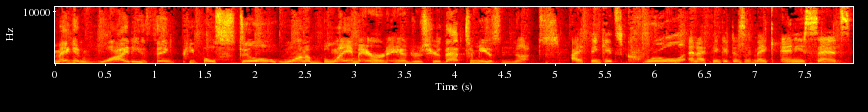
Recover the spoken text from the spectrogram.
Megan, why do you think people still want to blame Erin Andrews here? That to me is nuts. I think it's cruel and I think it doesn't make any sense.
